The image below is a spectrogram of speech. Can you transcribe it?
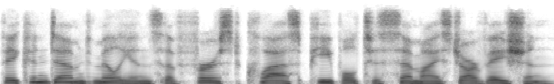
They condemned millions of first-class people to semi-starvation.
